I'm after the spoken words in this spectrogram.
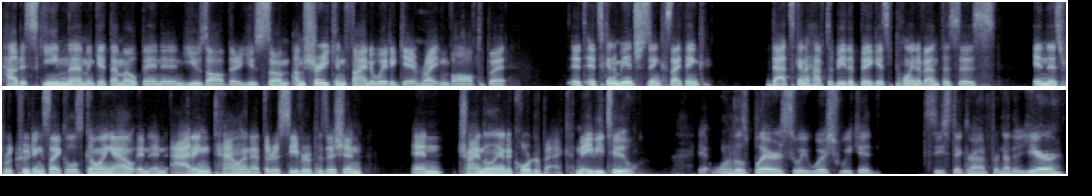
how to scheme them and get them open and use all of their use. So I'm, I'm sure he can find a way to get mm-hmm. right involved. But it, it's going to be interesting because I think that's going to have to be the biggest point of emphasis in this recruiting cycle is going out and, and adding talent at the receiver position and trying to land a quarterback, maybe two. Yeah, one of those players who we wish we could see stick around for another year,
